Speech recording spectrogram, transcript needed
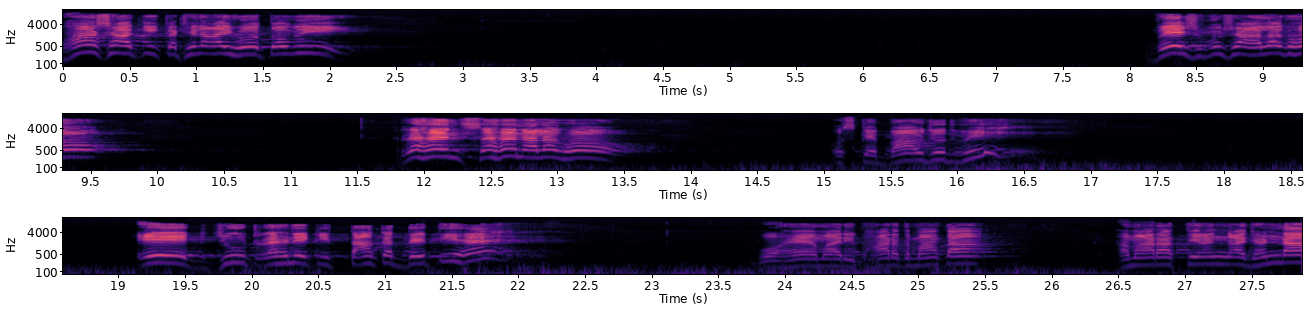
भाषा की कठिनाई हो तो भी वेशभूषा अलग हो, रहन सहन अलग हो, उसके बावजूद भी एकजुट रहने की ताकत देती है, वो है हमारी भारत माता, हमारा तिरंगा झंडा,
